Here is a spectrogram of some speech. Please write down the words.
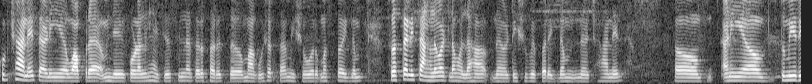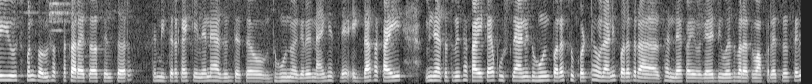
खूप छान आहेत आणि वापरा म्हणजे कोणाला घ्यायचे असतील ना तर खरंच मागू मागवू शकता. मिशोवर मस्त एकदम स्वस्त आणि चांगलं वाटलं मला हा टिश्यू पेपर. एकदम छान आहेत. आणि तुम्ही रियूज पण करू शकता करायचं असेल तर. तर मी तर काय केले नाही अजून त्याचं धुवून वगैरे नाही घेतले. एकदा सकाळी म्हणजे आता तुम्ही सकाळी काय पुसले आणि धुवून परत सुकट ठेवलं आणि परत रा संध्याकाळी वगैरे दिवसभरात वापरायचं असेल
